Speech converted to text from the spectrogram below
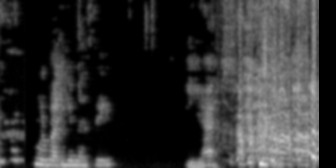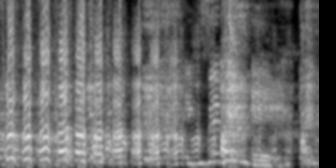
what about you, Missy? Yes. Exhibit A. I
